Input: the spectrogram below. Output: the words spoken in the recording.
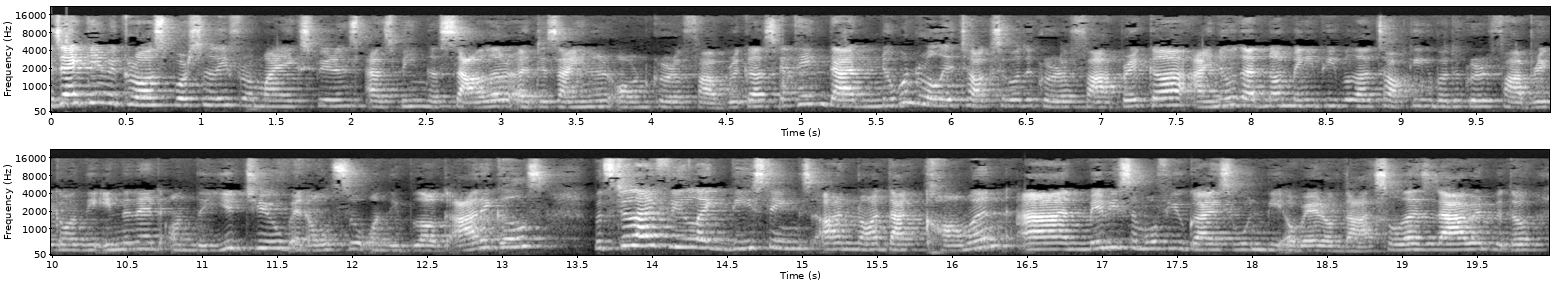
which i came across personally from my experience as being a seller a designer on creative fabrica. So i think that no one really talks about the creative fabrica. I know that not many people are talking about the creative fabrica on the internet on the youtube and also on the blog articles. But still i feel like these things are not that common and maybe some of you guys wouldn't be aware of that. So let's dive in with the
